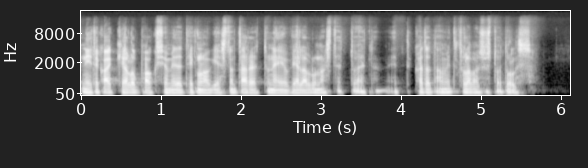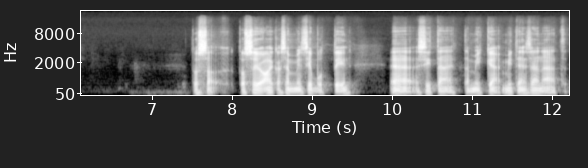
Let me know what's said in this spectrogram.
niitä kaikkia lupauksia, mitä teknologiasta on tarjottu, ne ei ole vielä lunastettu. Että, että katsotaan, mitä tulevaisuus tuo tullessa. Tuossa, tuossa jo aikaisemmin sivuttiin – sitä, että mikä, miten sä näet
